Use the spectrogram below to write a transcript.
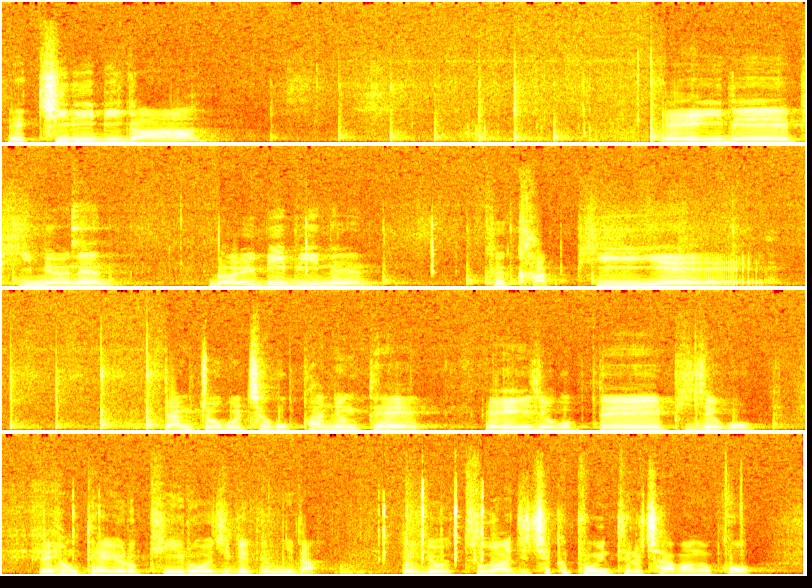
네, 길이 비가 A 대 B면은 넓이 B는 그 각 B의 양쪽을 제곱한 형태의 A 제곱 대 B 제곱 네, 형태가 이렇게 이루어지게 됩니다. 네, 이두 가지 체크 포인트를 잡아놓고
